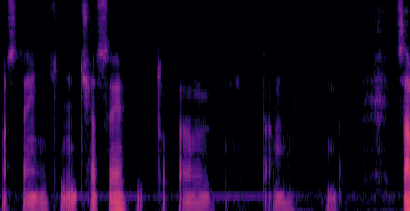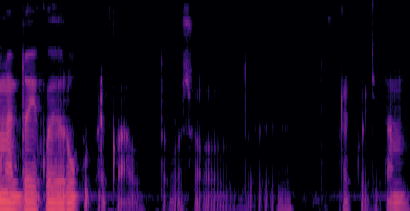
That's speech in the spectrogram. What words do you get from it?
останні часи. Тобто там саме до якої руку приклав. Тому що е, в прикладі там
